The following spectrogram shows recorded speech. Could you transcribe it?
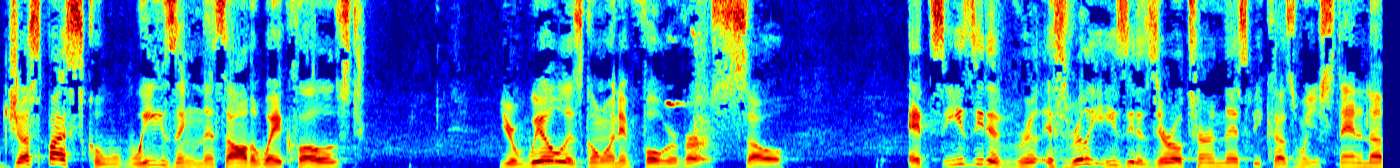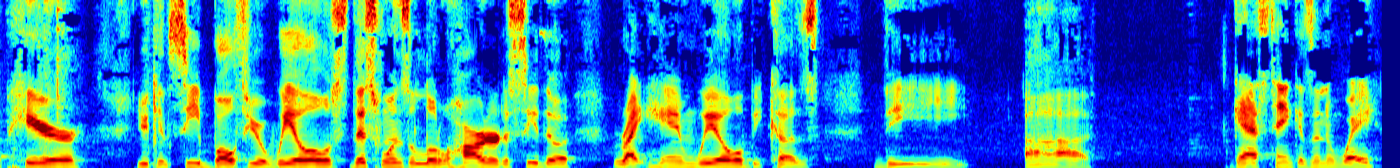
just by squeezing this all the way closed, your wheel is going in full reverse. So it's easy to re- it's really easy to zero turn this because when you're standing up here you can see both your wheels. This one's a little harder to see the right hand wheel because the uh, gas tank is in the way.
